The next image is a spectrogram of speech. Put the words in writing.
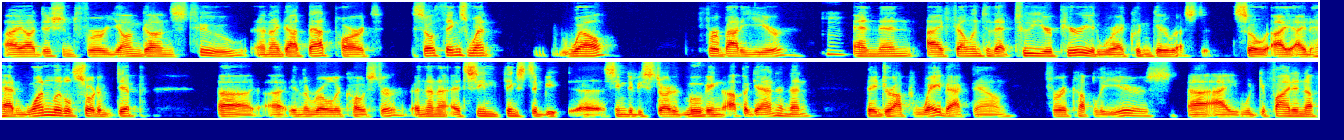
I auditioned for Young Guns 2 and I got that part. So things went well for about a year. Mm. And then I fell into that two year period where I couldn't get arrested. So I, would had one little sort of dip uh, uh, in the roller coaster, and then it seemed things to be uh, seemed to be started moving up again, and then they dropped way back down for a couple of years, uh, I would find enough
